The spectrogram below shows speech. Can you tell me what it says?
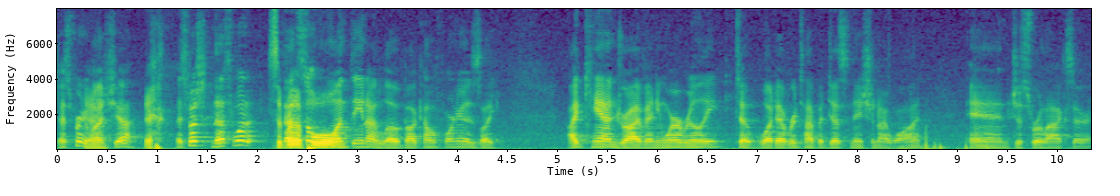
That's pretty Yeah. much yeah. Yeah. Especially that's what Sit by that's the the pool. one thing I love about California is like I can drive anywhere really to whatever type of destination I want and just relax there.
